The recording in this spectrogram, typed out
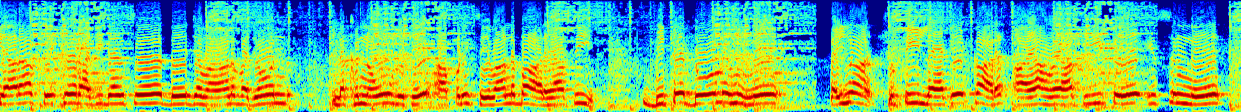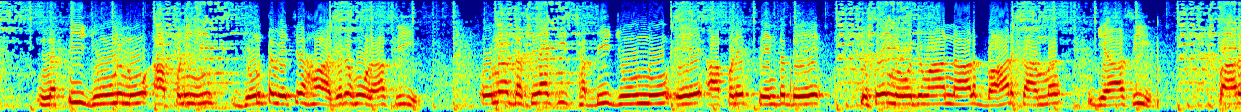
11 ਸਿੱਖ ਰੈਜ਼ੀਡੈਂਸ ਦੇ ਜਵਾਨ ਵਜੋਂ ਲਖਨਊ ਵਿਖੇ ਆਪਣੀ ਸੇਵਾ ਨਿਭਾ ਰਿਹਾ ਸੀ। ਬੀਤੇ 2 ਮਹੀਨੇ ਪਹਿਲਾਂ ਛੁੱਟੀ ਲੈ ਕੇ ਘਰ ਆਇਆ ਹੋਇਆ ਸੀ ਤੇ ਇਸ ਨੇ 29 ਜੂਨ ਨੂੰ ਆਪਣੀ ਯੂਨਿਟ ਵਿੱਚ ਹਾਜ਼ਰ ਹੋਣਾ ਸੀ। ਉਹਨਾਂ ਦੱਸਿਆ ਕਿ 26 ਜੂਨ ਨੂੰ ਇਹ ਆਪਣੇ ਪਿੰਡ ਦੇ ਕਿਸੇ ਨੌਜਵਾਨ ਨਾਲ ਬਾਹਰ ਕੰਮ ਗਿਆ ਸੀ, ਪਰ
